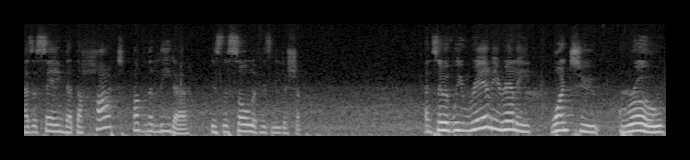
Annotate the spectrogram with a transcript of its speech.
has a saying that the heart of the leader is the soul of his leadership. And so, if we really, really want to grow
